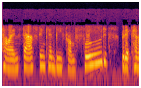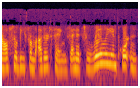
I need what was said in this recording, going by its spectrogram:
time, fasting can be from food, but it can also be from other things. And it's really important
